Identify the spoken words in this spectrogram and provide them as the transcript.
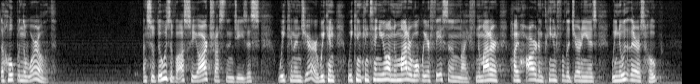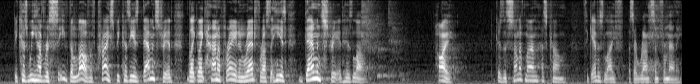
the hope in the world. And so, those of us who are trusting in Jesus, we can endure. We can, we can continue on no matter what we are facing in life, no matter how hard and painful the journey is. We know that there is hope because we have received the love of Christ, because he has demonstrated, like, like Hannah prayed and read for us, that he has demonstrated his love. How? Because the Son of Man has come to give his life as a ransom for many.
